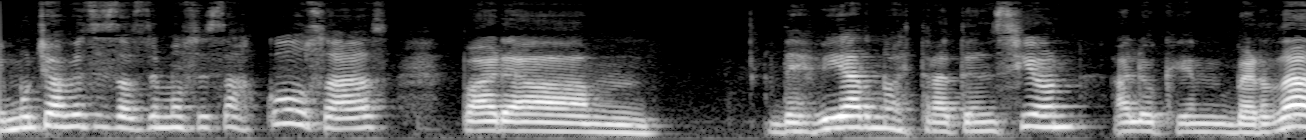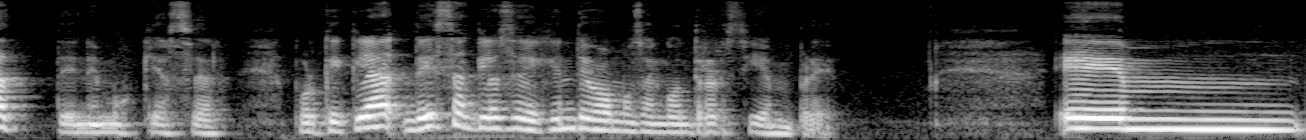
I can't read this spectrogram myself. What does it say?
Y muchas veces hacemos esas cosas para mm, desviar nuestra atención a lo que en verdad tenemos que hacer. Porque de esa clase de gente vamos a encontrar siempre. Em,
